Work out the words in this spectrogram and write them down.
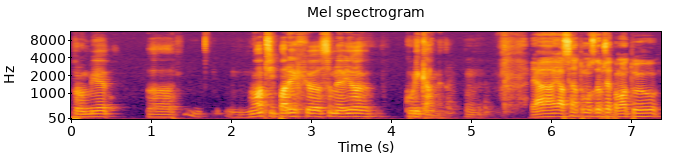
pro mě eh, mnoha případech jsem nevěděl kudy kam. Hmm. Já, já se na to moc dobře pamatuju.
